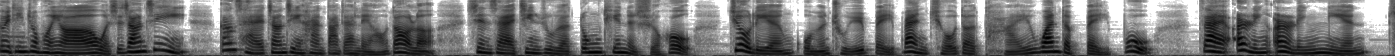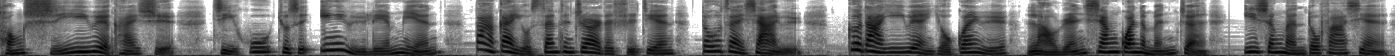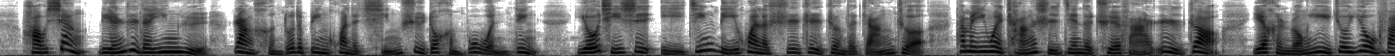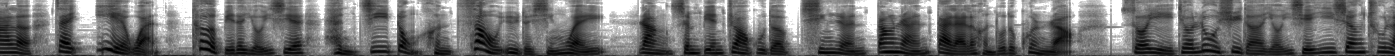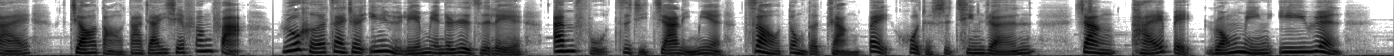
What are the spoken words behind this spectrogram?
各位听众朋友，我是张静。刚才张静和大家聊到了，现在进入了冬天的时候，就连我们处于北半球的台湾的北部，在二零二零年从十一月开始，几乎就是阴雨连绵，大概有三分之二的时间都在下雨。各大医院有关于老人相关的门诊，医生们都发现。好像连日的阴雨让很多的病患的情绪都很不稳定，尤其是已经罹患了失智症的长者，他们因为长时间的缺乏日照，也很容易就诱发了在夜晚特别的有一些很激动、很躁郁的行为，让身边照顾的亲人当然带来了很多的困扰，所以就陆续的有一些医生出来。教导大家一些方法，如何在这阴雨连绵的日子里安抚自己家里面躁动的长辈或者是亲人。像台北荣民医院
